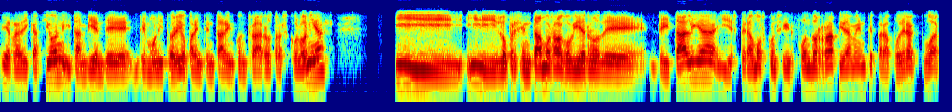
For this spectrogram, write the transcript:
erradicación y también de, monitoreo para intentar encontrar otras colonias. Y, lo presentamos al gobierno de Italia y esperamos conseguir fondos rápidamente para poder actuar.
